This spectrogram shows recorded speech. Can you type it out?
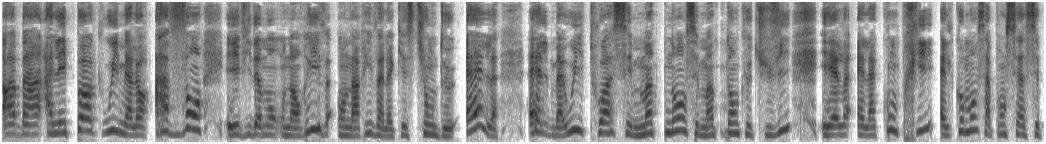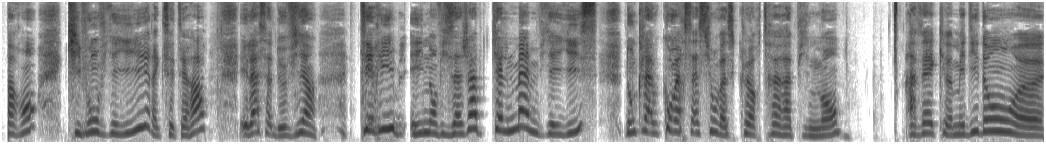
Ah ben à l'époque, oui, mais alors avant. Et évidemment, on arrive, on arrive à la question de elle. Elle, bah oui, toi, c'est maintenant, c'est maintenant que tu vis. Et elle, elle a compris, elle commence à penser à ses parents qui vont vieillir, etc. Et là, ça devient terrible et inenvisageable qu'elle-même vieillisse. Donc la conversation va se clore très rapidement. Avec, euh, mais dis donc, euh,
